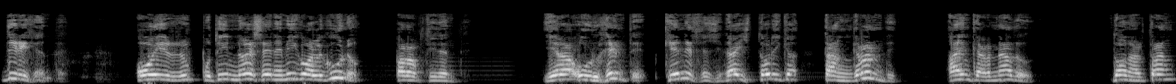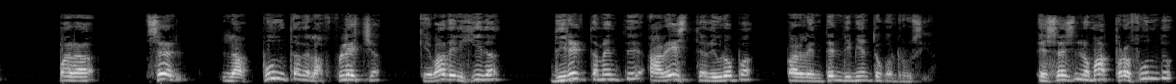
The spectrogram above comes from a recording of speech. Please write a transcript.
dirigentes. Hoy Putin no es enemigo alguno para Occidente. Y era urgente. ¿Qué necesidad histórica tan grande ha encarnado Donald Trump para ser la punta de la flecha que va dirigida directamente al este de Europa para el entendimiento con Rusia? Ese es lo más profundo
